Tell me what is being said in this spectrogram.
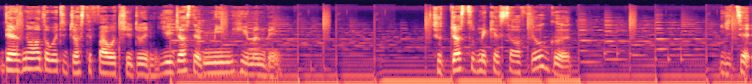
There's no other way to justify what you're doing. You're just a mean human being. So just to make yourself feel good, you t-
